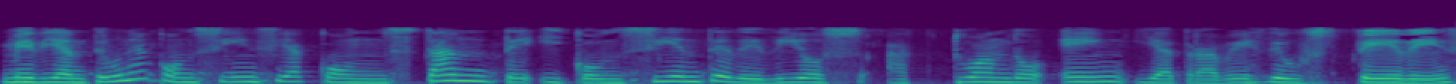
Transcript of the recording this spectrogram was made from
mediante una conciencia constante y consciente de Dios actuando en y a través de ustedes,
